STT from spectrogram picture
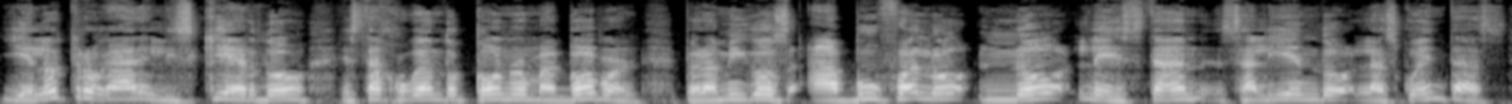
y el otro gar, el izquierdo, está jugando Connor McGovern. Pero amigos, a Buffalo no le están saliendo las cuentas.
